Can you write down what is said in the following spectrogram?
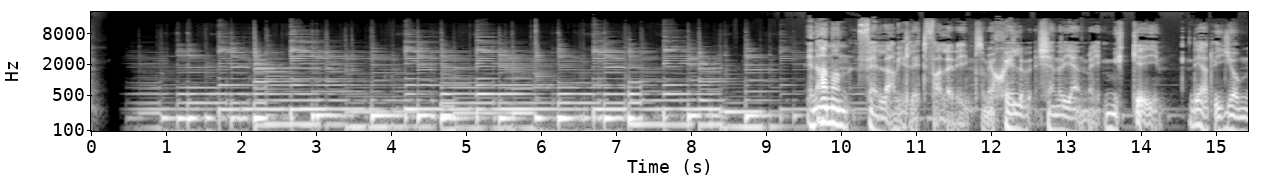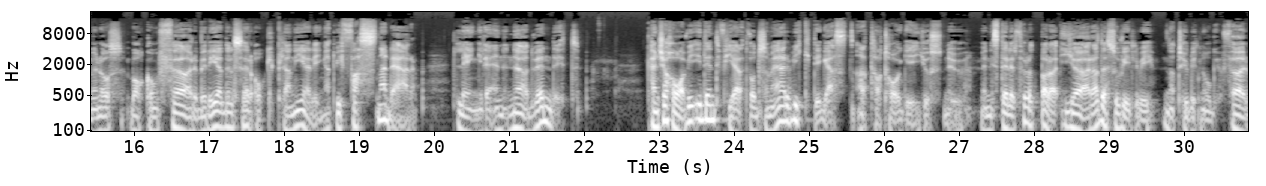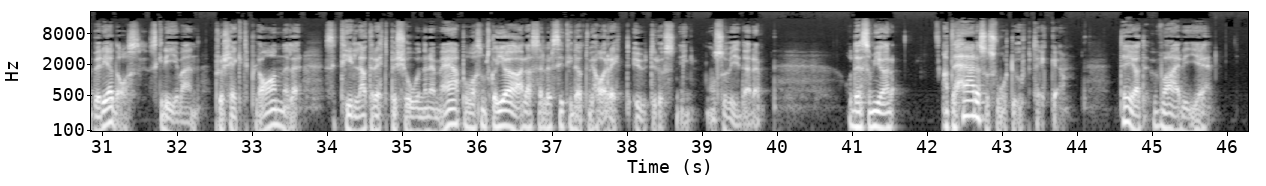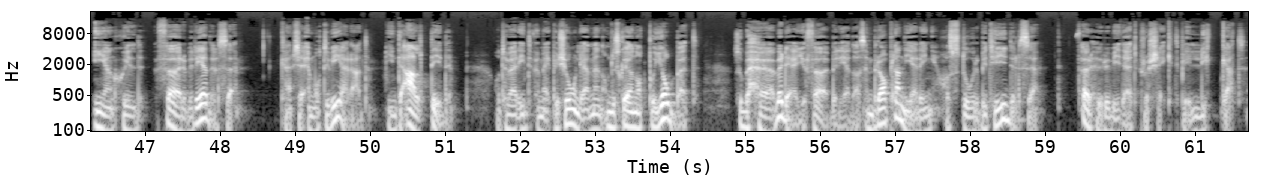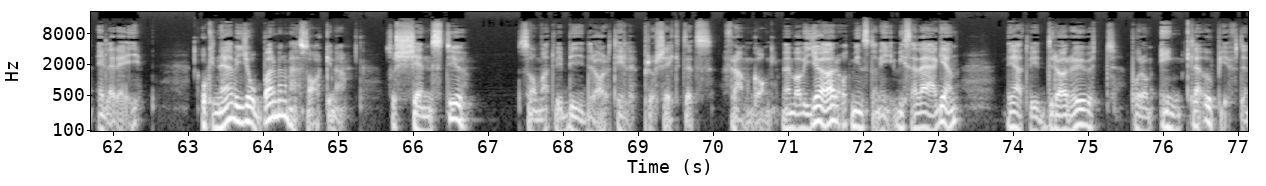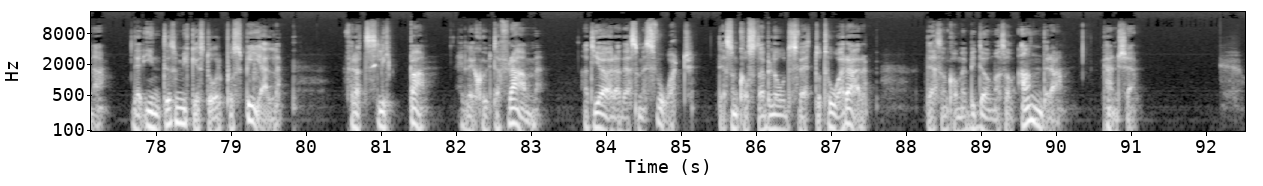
Annan fälla vi lätt faller i, som jag själv känner igen mig mycket i, det är att vi gömmer oss bakom förberedelser och planering. Att vi fastnar där längre än nödvändigt. Kanske har vi identifierat vad som är viktigast att ta tag i just nu, men istället för att bara göra det så vill vi naturligt nog förbereda oss, skriva en projektplan eller se till att rätt personer är med på vad som ska göras eller se till att vi har rätt utrustning och så vidare. Och det som gör att det här är så svårt att upptäcka, det är ju att varje enskild förberedelse kanske är motiverad. Inte alltid, och tyvärr inte för mig personligen, men om du ska göra något på jobbet så behöver det ju förberedas. En bra planering har stor betydelse för huruvida ett projekt blir lyckat eller ej. Och när vi jobbar med de här sakerna så känns det ju som att vi bidrar till projektets framgång. Men vad vi gör, åtminstone i vissa lägen, det är att vi drar ut på de enkla uppgifterna, där inte så mycket står på spel, för att slippa eller skjuta fram att göra det som är svårt, det som kostar blod, svett och tårar, det som kommer bedömas av andra, kanske.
